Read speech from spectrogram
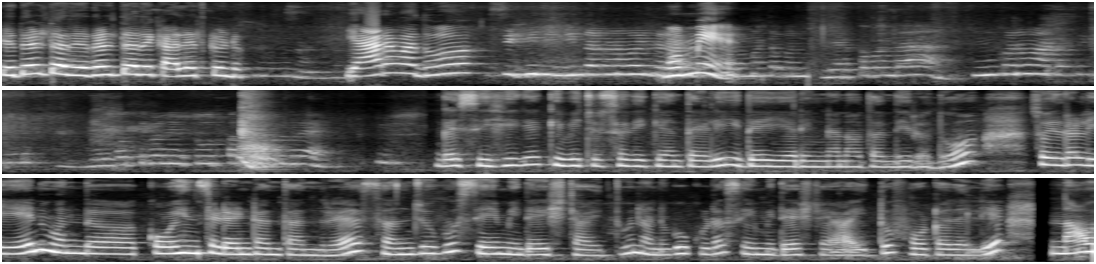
ಎದಳ್ತದೆ ಎದಳ್ತದೆ ಕಾಲು ಎತ್ಕೊಂಡು. ಯಾರವ ಅದು? ಮಮ್ಮಿ. ಗೈ ಸಿಹಿಗೆ ಕಿವಿ ಚುಚ್ಚೋದಿಕ್ಕೆ ಅಂತ ಹೇಳಿ ಇದೇ ಇಯರಿಂಗ್ನ ನಾವು ತಂದಿರೋದು. ಸೊ ಇದರಲ್ಲಿ ಏನು ಒಂದು ಕೋ ಇನ್ಸಿಡೆಂಟ್ ಅಂತಂದರೆ ಸಂಜುಗೂ ಸೇಮ್ ಇದೇ ಇಷ್ಟ ಆಯಿತು. ನನಗೂ ಕೂಡ ಸೇಮ್ ಇದೇ ಇಷ್ಟ ಆಯಿತು ಫೋಟೋದಲ್ಲಿ ನಾವು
